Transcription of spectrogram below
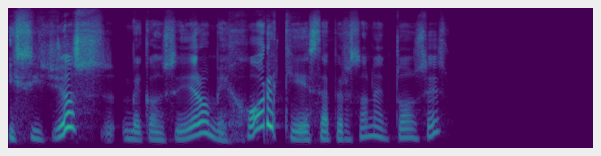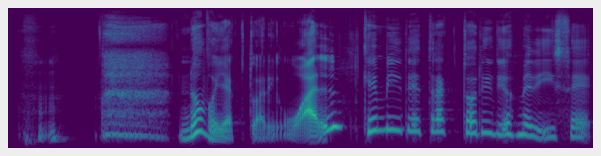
Y si yo me considero mejor que esa persona, entonces no voy a actuar igual que mi detractor y Dios me dice,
